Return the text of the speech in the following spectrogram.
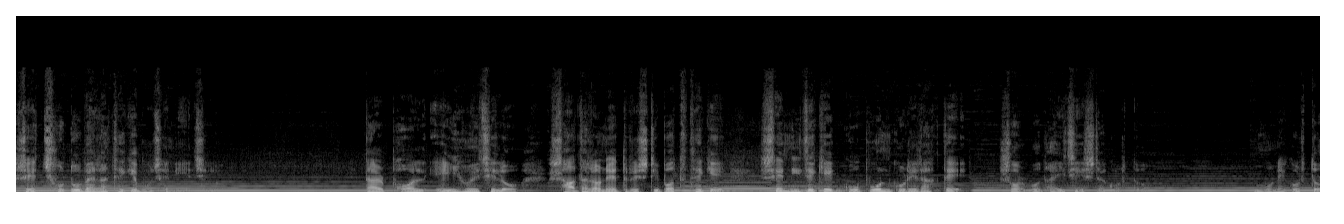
সে ছোটবেলা থেকে বুঝে নিয়েছিল। তার ফল এই হয়েছিল, সাধারণের দৃষ্টিপথ থেকে সে নিজেকে গোপন করে রাখতে সর্বদাই চেষ্টা করত। মনে করত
